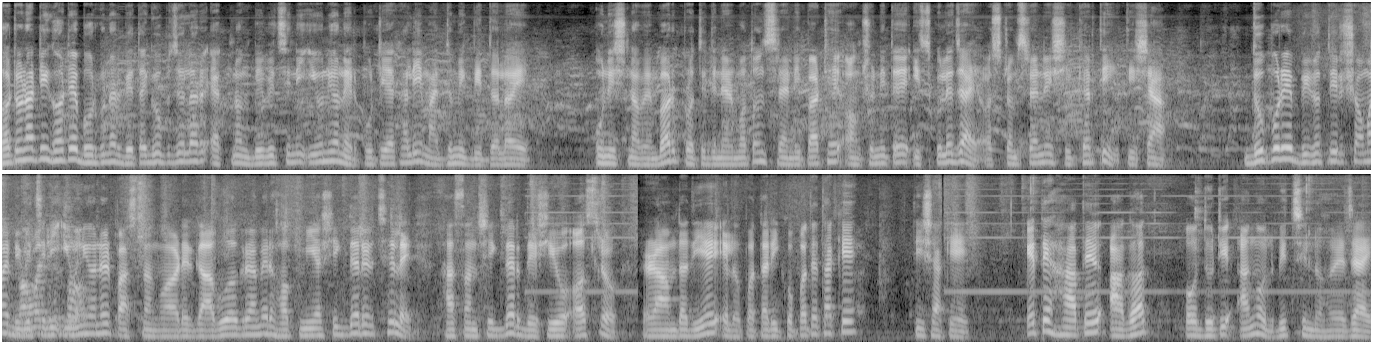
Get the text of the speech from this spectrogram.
ঘটনাটি ঘটে বরগুনার বেতাগী উপজেলার এক নং বিবিচিনি ইউনিয়নের পুটিয়াখালী মাধ্যমিক বিদ্যালয়ে। উনিশ নভেম্বর প্রতিদিনের মতন শ্রেণি পাঠে অংশ নিতে স্কুলে যায় অষ্টম শ্রেণির শিক্ষার্থী তিশা। দুপুরে বিরতির সময় বিবিচিনি ইউনিয়নের পাঁচ নং ওয়ার্ডের গাবুয়া গ্রামের হক মিয়া শিকদারের ছেলে হাসান শিকদার দেশীয় অস্ত্র রামদা দিয়ে এলোপাতারি কোপাতে থাকে তিশাকে। এতে হাতে আঘাত ও দুটি আঙুল বিচ্ছিন্ন হয়ে যায়।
